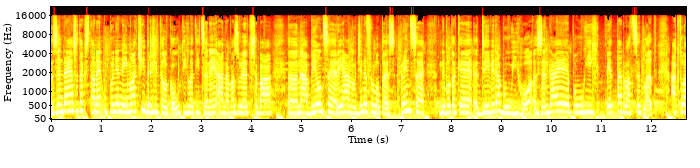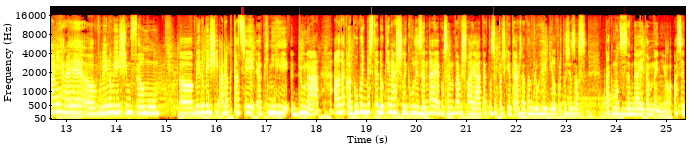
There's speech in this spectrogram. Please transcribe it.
Zendaya se tak stane úplně nejmladší držitelkou téhleté ceny a navazuje třeba na Beyoncé, Rihannu, Jennifer Lopez, Prince nebo také Davida Bowieho. Zendaya je pouhých 25 let, aktuálně hraje v nejnovějším filmu, v nejnovější adaptaci knihy Duna, ale takhle, pokud byste do kina šli kvůli Zendaya, jako jsem tam šla já, tak to si počkejte až na ten druhý díl, protože zas tak moc Zendaya tam není, jo. Asi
